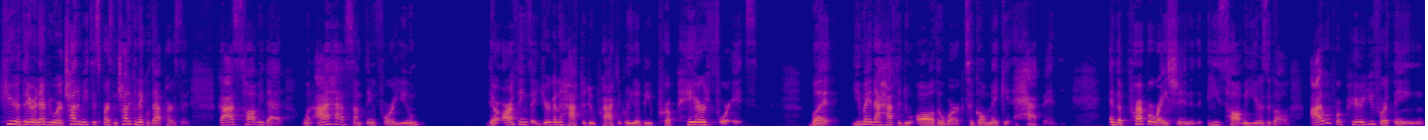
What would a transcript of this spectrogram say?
here, there, and everywhere and try to meet this person, try to connect with that person. God's taught me that when I have something for you, there are things that you're going to have to do practically to be prepared for it. But you may not have to do all the work to go make it happen. And the preparation, he's taught me years ago, I will prepare you for things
